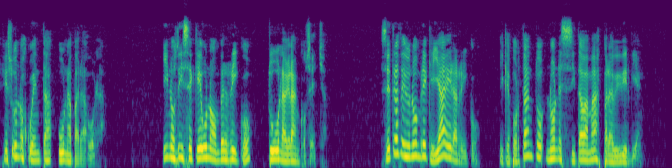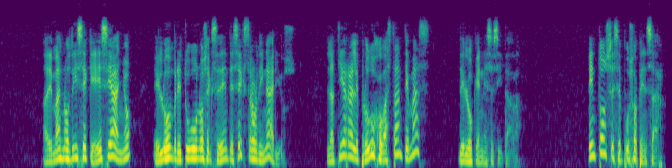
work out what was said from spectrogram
Jesús nos cuenta una parábola. Y nos dice que un hombre rico tuvo una gran cosecha. Se trata de un hombre que ya era rico y que por tanto no necesitaba más para vivir bien. Además nos dice que ese año el hombre tuvo unos excedentes extraordinarios. La tierra le produjo bastante más de lo que necesitaba. Entonces se puso a pensar.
